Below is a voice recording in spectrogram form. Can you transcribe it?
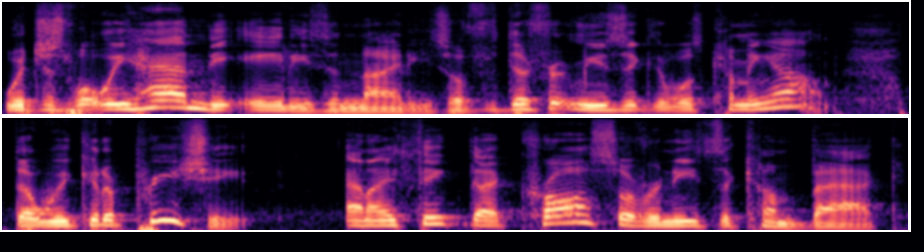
which is what we had in the 80s and 90s of different music that was coming out that we could appreciate. And I think that crossover needs to come back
